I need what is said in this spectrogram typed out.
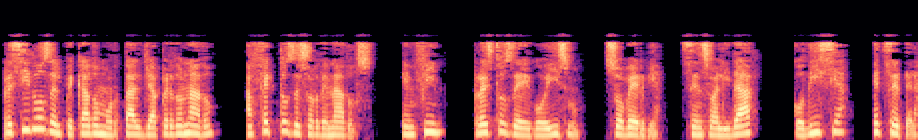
residuos del pecado mortal ya perdonado, afectos desordenados, en fin, restos de egoísmo, soberbia, sensualidad, codicia, etc.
